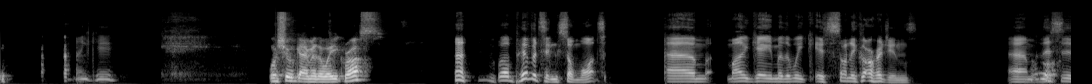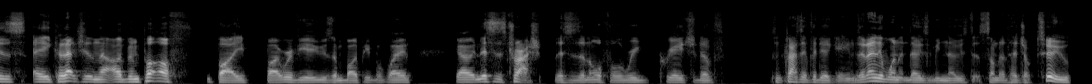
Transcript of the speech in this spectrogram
Thank you. What's your game of the week, Ross? well, pivoting somewhat, um, my game of the week is Sonic Origins. Um, Oh. this is a collection that I've been put off by by reviews and by people playing, going, "This is trash. This is an awful recreation of some classic video games." And anyone that knows me knows that Sonic the Hedgehog Two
